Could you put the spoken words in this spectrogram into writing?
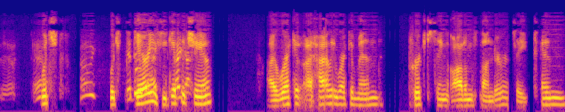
Yeah. yeah. Which, Well, which Gary, that. if you get I the got- chance, I rec- I highly recommend purchasing Autumn Thunder. It's a 10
